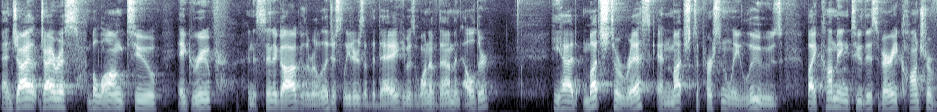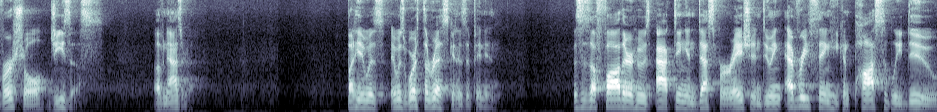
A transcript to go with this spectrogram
And Jairus belonged to a group in the synagogue, the religious leaders of the day. He was one of them, an elder. He had much to risk and much to personally lose by coming to this very controversial Jesus of Nazareth. But he was, it was worth the risk, in his opinion. This is a father who's acting in desperation, doing everything he can possibly do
